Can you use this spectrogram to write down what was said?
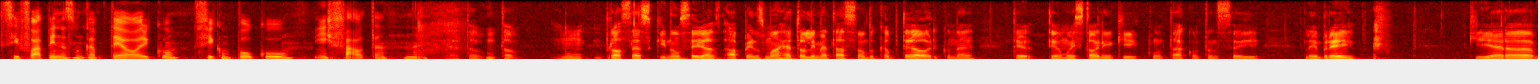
Se for apenas no campo teórico, fica um pouco em falta, né? É, tá, tá num processo que não seja apenas uma retroalimentação do campo teórico, né? Tem, tem uma historinha que tá contando isso aí, lembrei, que era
